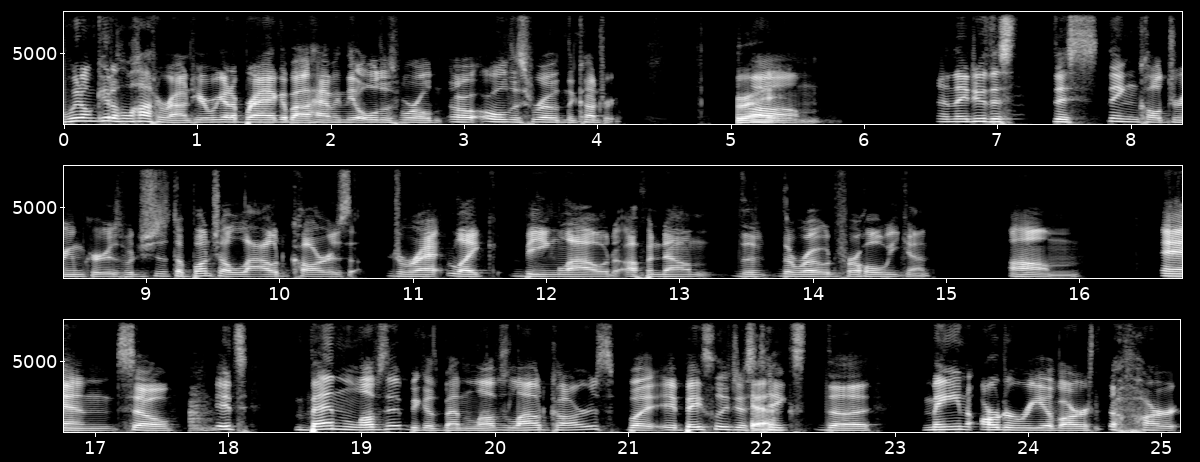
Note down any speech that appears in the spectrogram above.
we don't get a lot around here. We got to brag about having the oldest world or oldest road in the country. Right. Um, and they do this this thing called Dream Cruise, which is just a bunch of loud cars direct like being loud up and down the the road for a whole weekend. Um, and so it's Ben loves it because Ben loves loud cars, but it basically just Yeah. takes the main artery of our of our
